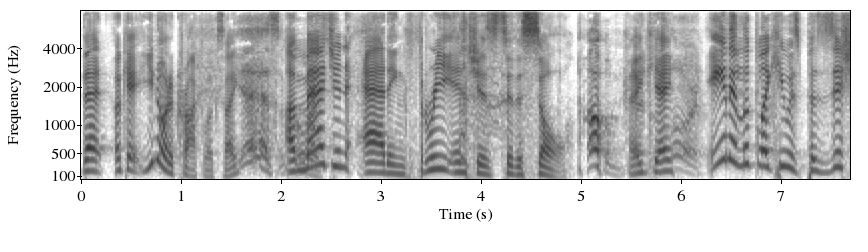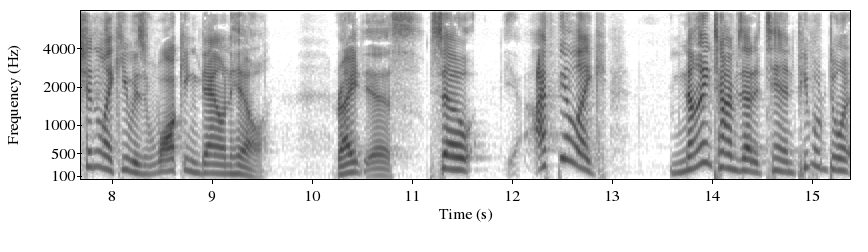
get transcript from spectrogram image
that okay you know what a Croc looks like. Yes, of course. Imagine adding three inches to the sole. Oh, Okay. Lord. And it looked like he was positioned like he was walking downhill. Right? Yes. So I feel like nine times out of ten, people doing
